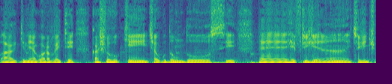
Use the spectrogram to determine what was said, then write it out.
ah, que nem agora vai ter cachorro quente, algodão doce, é, refrigerante, a gente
